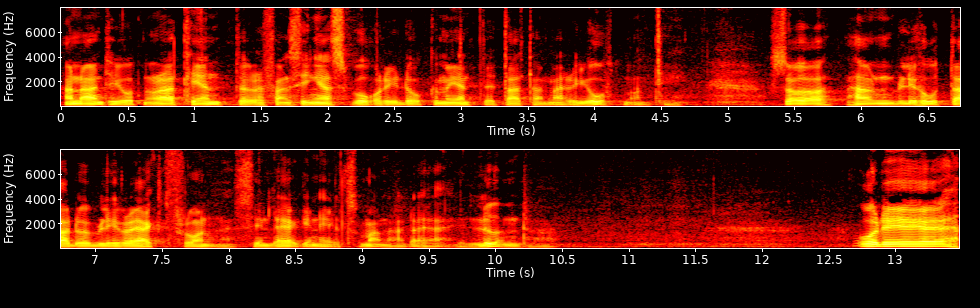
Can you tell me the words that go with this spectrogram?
Han hade inte gjort några tentor, det fanns inga spår i dokumentet att han hade gjort någonting. Så han blev hotad och blev vräkt från sin lägenhet som han hade här i Lund. Och det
